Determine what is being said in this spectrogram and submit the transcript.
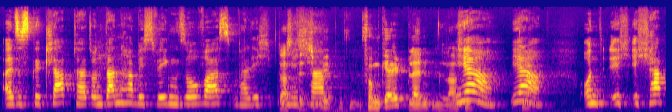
als es geklappt hat und dann habe ich es wegen sowas, weil ich Dass mich dich habe... vom Geld blenden lassen. Ja, ja. Ja. Und ich, ich habe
